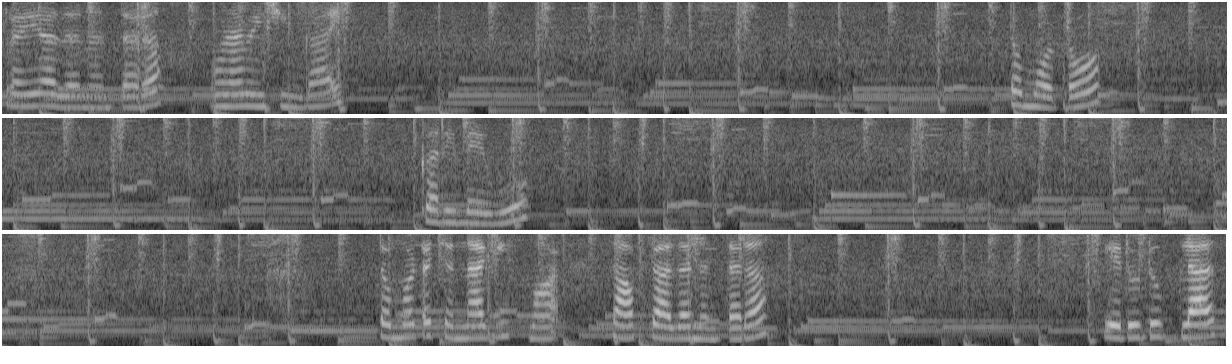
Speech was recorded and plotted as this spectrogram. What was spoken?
ಫ್ರೈ ಆದ ನಂತರ ಒಣಮೆಣಸಿನ್ಕಾಯಿ ಟೊಮೊಟೊ ಕರಿಬೇವು. ಟೊಮೊಟೊ ಚೆನ್ನಾಗಿ ಸ್ಮಾ, ಸಾಫ್ಟ್ ಆದ ನಂತರ ಎರಡು ಗ್ಲಾಸ್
